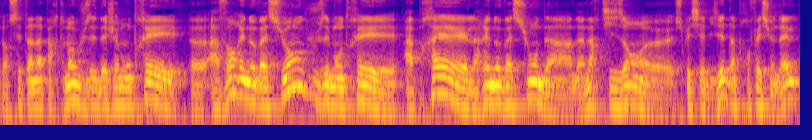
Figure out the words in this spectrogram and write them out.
Alors c'est un appartement que je vous ai déjà montré euh, avant rénovation, que je vous ai montré après la rénovation d'un artisan euh, spécialisé, d'un professionnel.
